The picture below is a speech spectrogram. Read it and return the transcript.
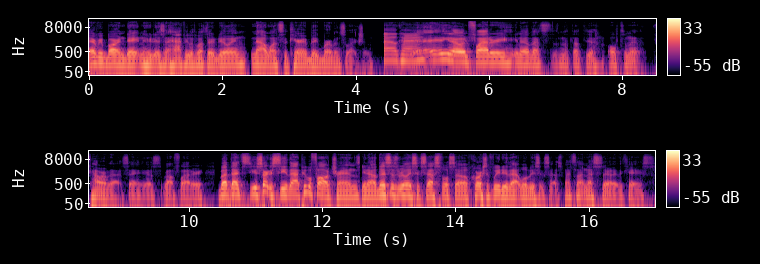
every bar in Dayton who isn't happy with what they're doing now wants to carry a big bourbon selection. Okay. And, you know, and flattery, you know, that's isn't that the ultimate however that saying is about flattery. But that's you start to see that people follow trends. You know, this is really successful, so of course, if we do that, we'll be successful. That's not necessarily the case.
